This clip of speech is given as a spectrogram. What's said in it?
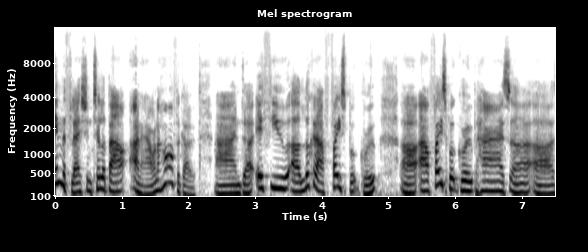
in the flesh until about an hour and a half ago. And uh, if you uh, look at our Facebook group, uh, our Facebook group has uh, uh,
